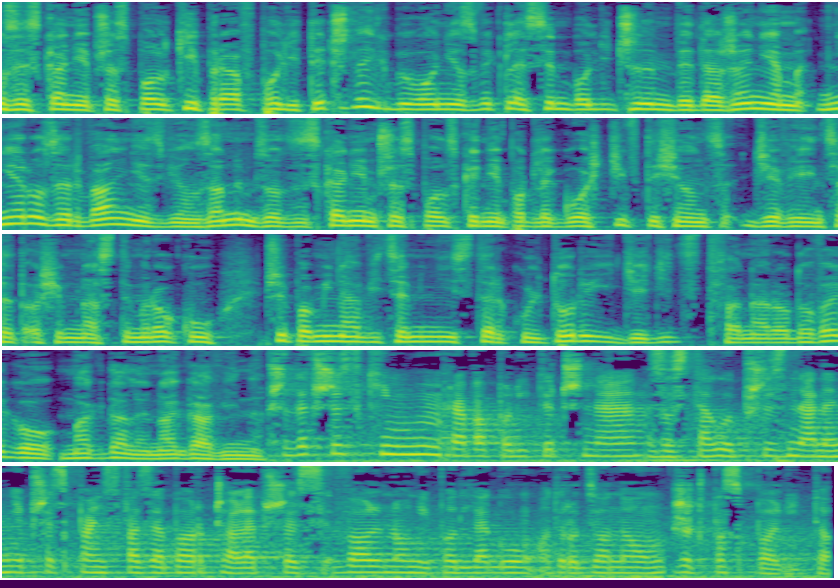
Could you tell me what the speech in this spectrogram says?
Uzyskanie przez Polki praw politycznych było niezwykle symbolicznym wydarzeniem, nierozerwalnie związanym z odzyskaniem przez Polskę niepodległości w 1918 roku, przypomina wiceminister kultury i dziedzictwa narodowego Magdalena Gawin. Przede wszystkim prawa polityczne zostały przyznane nie przez państwa zaborcze, ale przez wolną, niepodległą, odrodzoną Rzeczpospolitą.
